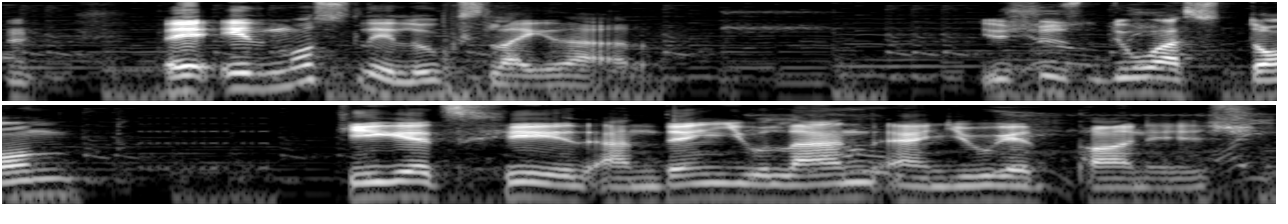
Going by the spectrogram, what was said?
Hmm. It, it mostly looks like that. You just do a stomp, he gets hit, and then you land and you get punished.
